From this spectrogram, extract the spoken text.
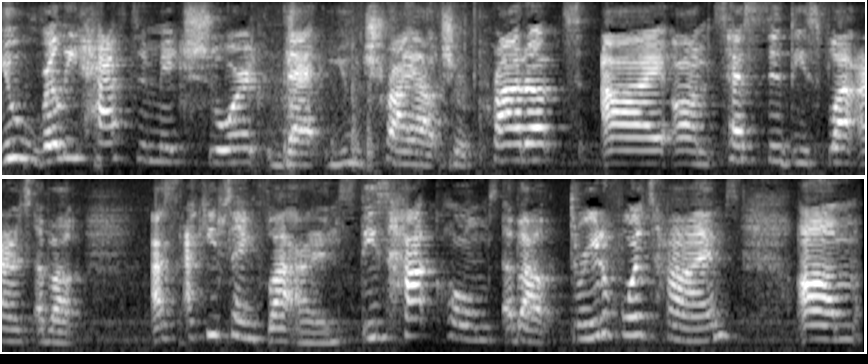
you really have to make sure that you try out your product. I um tested these flat irons about I, I, keep saying flat irons these hot combs about three to four times um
